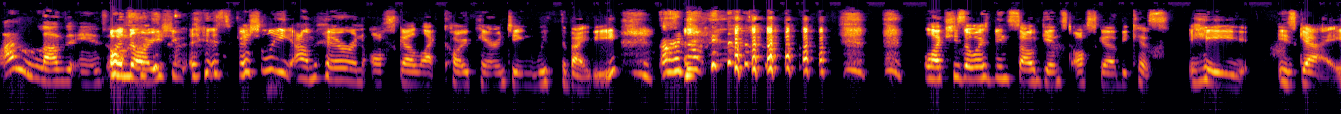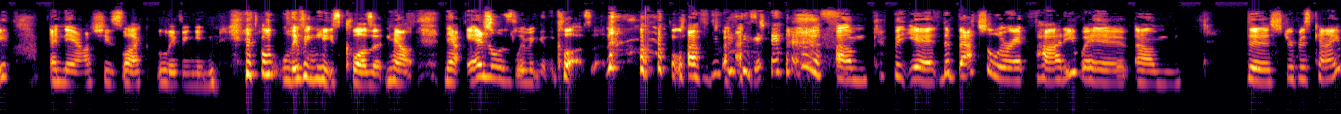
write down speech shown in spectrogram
I loved Angela. I know, she, especially um her and Oscar like co-parenting with the baby. I know. like she's always been so against Oscar because he is gay, and now she's like living in living in his closet. Now, now Angela's living in the closet. Love that. um, but yeah, the bachelorette party where um the strippers came.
